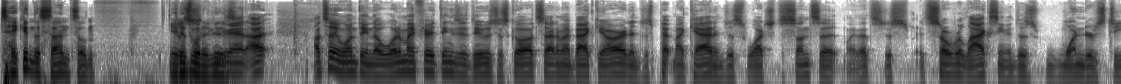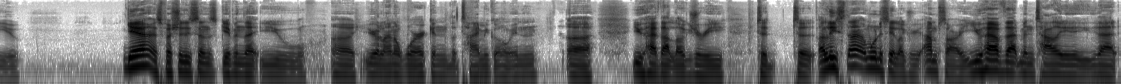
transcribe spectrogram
Take in the sun. So it is Just- what it is. Man, I I'll tell you one thing though. One of my favorite things to do is just go outside of my backyard and just pet my cat and just watch the sunset. Like that's just it's so relaxing. It does wonders to you. Yeah, especially since given that you uh your line of work and the time you go in, uh you have that luxury to to at least not I wouldn't say luxury. I'm sorry. You have that mentality that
